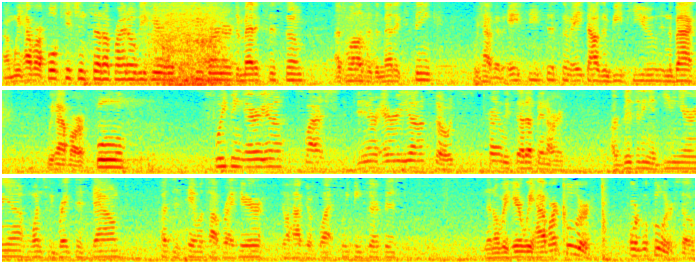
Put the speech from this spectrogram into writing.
Um, we have our full kitchen set up right over here with a two burner Dometic system, as well as a Dometic sink we have an AC system, 8,000 BTU in the back. We have our full sleeping area slash dinner area. So it's currently set up in our, our visiting and eating area. Once we break this down, put this tabletop right here, you'll have your flat sleeping surface. then over here we have our cooler, portable cooler. So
